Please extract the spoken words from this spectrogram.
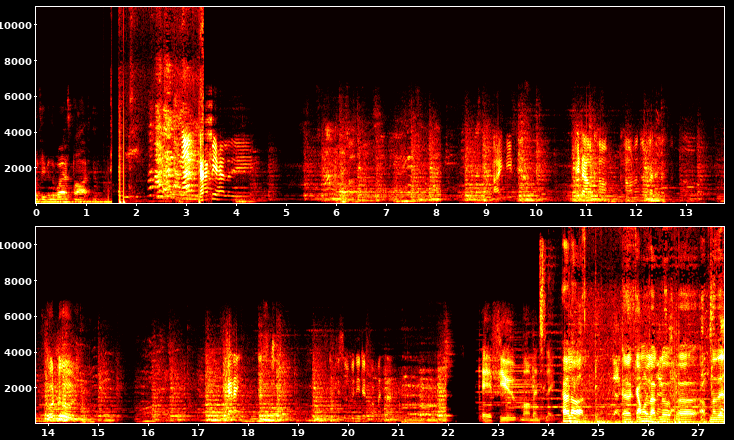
not even the worst part. Happy Halloween! I need this. Get out, huh? Good dude. Can I just? This will be needed for my son. A few moments later. Hello. কেমন লাগল আপনাদের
